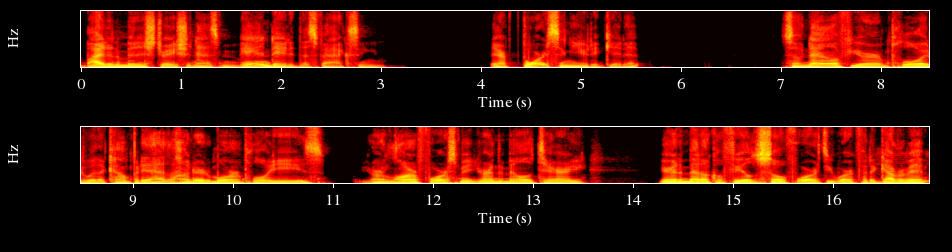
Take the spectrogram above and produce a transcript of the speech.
Biden administration has mandated this vaccine. They're forcing you to get it. So now, if you're employed with a company that has 100 or more employees, you're in law enforcement, you're in the military, you're in the medical field, and so forth, you work for the government,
